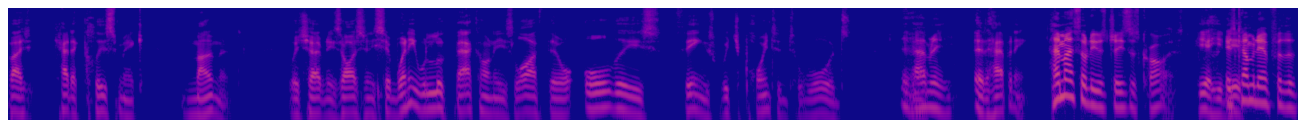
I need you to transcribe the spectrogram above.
bas- cataclysmic moment which opened his eyes. And he said when he would look back on his life, there were all these things which pointed towards It Yeah. happening. it happening. Hamo thought he was Jesus Christ. Yeah, he did He's coming down for the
